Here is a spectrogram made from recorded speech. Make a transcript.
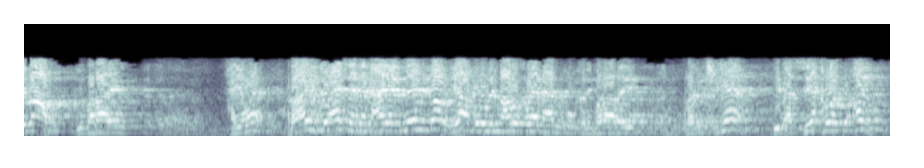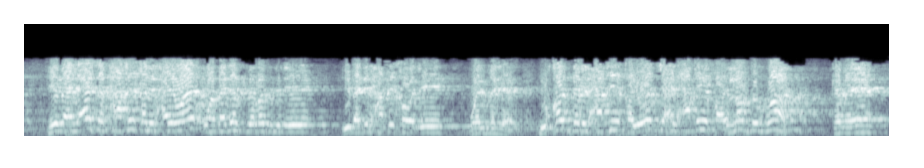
حمار يبقى رأى إيه؟ حيوان. رأيت أسدا على المنبر يأمر بالمعروف وينهى عن المنكر. يبقى إيه؟ رجل شجاع. يبقى السياق هو المقيد. يبقى الأسد حقيقة للحيوان ومجاز للرجل الإيه؟ يبقى دي الحقيقة والإيه؟ والمجاز. يقدم الحقيقة يرجح الحقيقة اللفظ الظاهر. كما إيه؟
